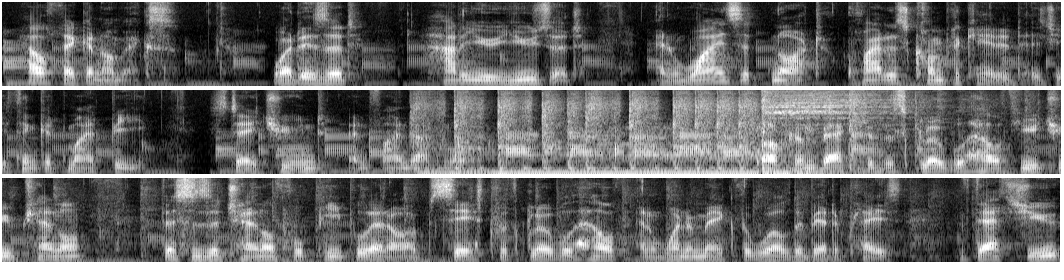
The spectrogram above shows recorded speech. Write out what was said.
Health economics. What is it? How do you use it? And why is it not quite as complicated as you think it might be? Stay tuned and find out more. Welcome back to this Global Health YouTube channel. This is a channel for people that are obsessed with global health and want to make the world a better place. If that's you,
